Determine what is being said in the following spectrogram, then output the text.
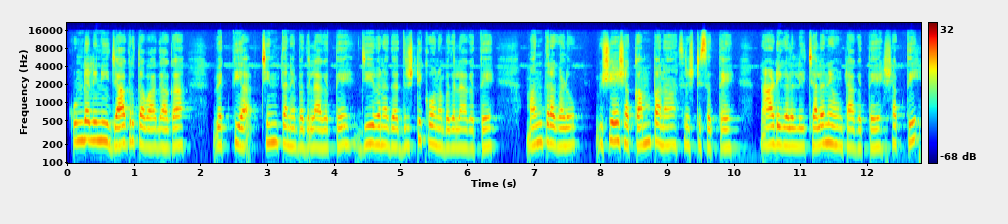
ಕುಂಡಲಿನಿ ಜಾಗೃತವಾದಾಗ ವ್ಯಕ್ತಿಯ ಚಿಂತನೆ ಬದಲಾಗುತ್ತೆ, ಜೀವನದ ದೃಷ್ಟಿಕೋನ ಬದಲಾಗುತ್ತೆ, ಮಂತ್ರಗಳು ವಿಶೇಷ ಕಂಪನ ಸೃಷ್ಟಿಸುತ್ತೆ. ನಾಡಿಗಳಲ್ಲಿ ಚಲನೆ ಉಂಟಾಗುತ್ತೆ. ಶಕ್ತಿ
